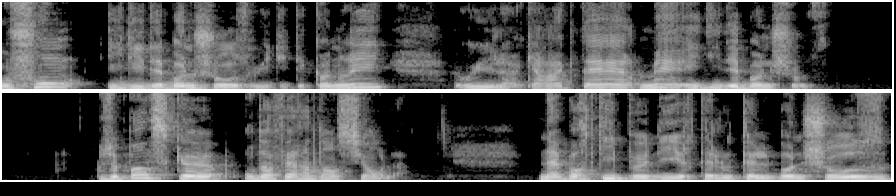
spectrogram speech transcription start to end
au fond, il dit des bonnes choses, oui, il dit des conneries, oui, il a un caractère, mais il dit des bonnes choses. Je pense qu'on doit faire attention là. N'importe qui peut dire telle ou telle bonne chose,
